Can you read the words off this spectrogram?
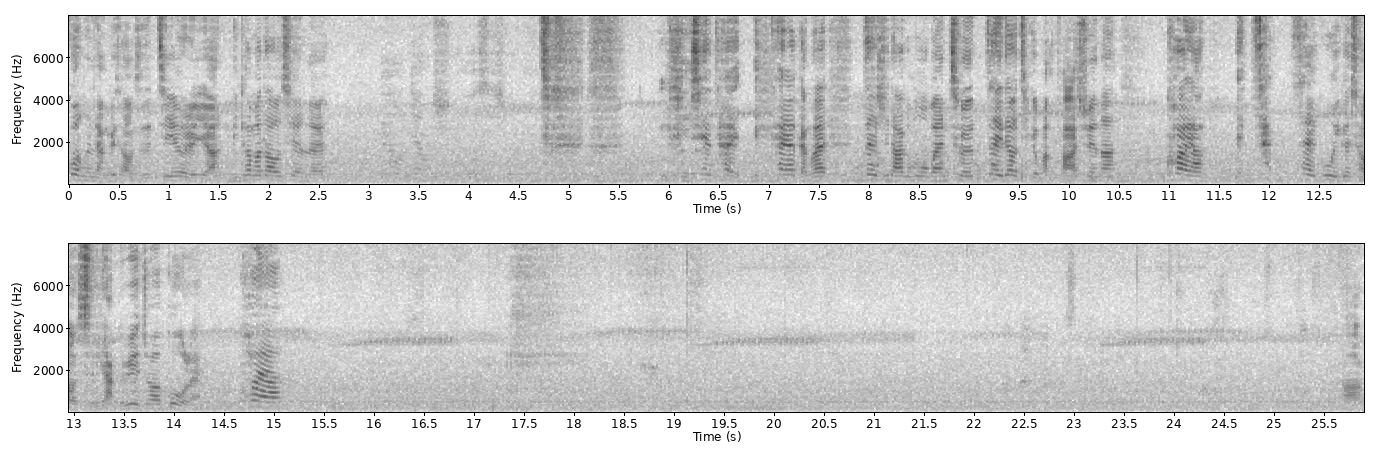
逛了两个小时的街而已啊，你干嘛道歉嘞？没有那样说，我是说。你现在应该要赶快再去搭个末班车，再掉几个马法圈啊！快啊！哎，再再过一个小时，两个月就要过来，快啊！好。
